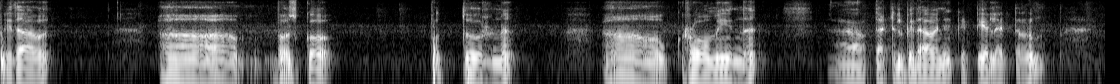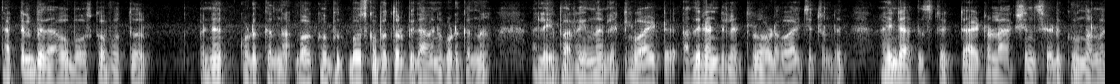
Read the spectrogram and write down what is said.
പിതാവ് ബോസ്കോ പുത്തൂറിന് റോമിൽ നിന്ന് തട്ടിൽ പിതാവിന് കിട്ടിയ ലെറ്ററും തട്ടിൽ പിതാവ് ബോസ്കോ പുത്തൂർന് കൊടുക്കുന്ന ബോസ്കോ ബോസ്കോ പുത്തൂർ പിതാവിന് കൊടുക്കുന്ന അല്ലെങ്കിൽ പറയുന്ന ലെറ്ററുമായിട്ട് അത് രണ്ട് ലെറ്ററും അവിടെ വായിച്ചിട്ടുണ്ട്. അതിന്റെ അകത്ത് സ്ട്രിക്റ്റ് ആയിട്ടുള്ള ആക്ഷൻസ് എടുക്കും എന്നുള്ള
